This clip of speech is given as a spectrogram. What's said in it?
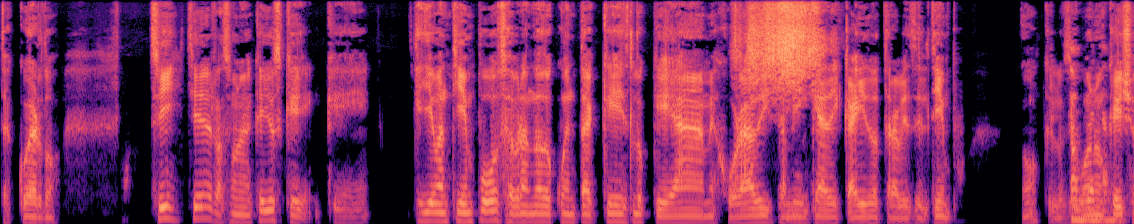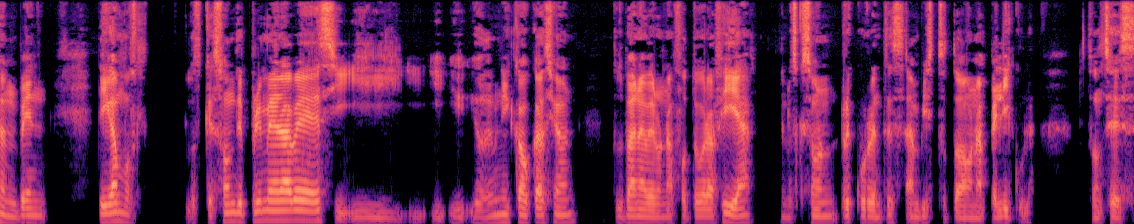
De acuerdo. Sí, tienes razón. Aquellos que, que que llevan tiempo se habrán dado cuenta qué es lo que ha mejorado y también que ha decaído a través del tiempo, ¿no? Que los de One Occasion ven, digamos, los que son de primera vez y, y, y, o de única ocasión, pues van a ver una fotografía, y los que son recurrentes han visto toda una película. Entonces,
